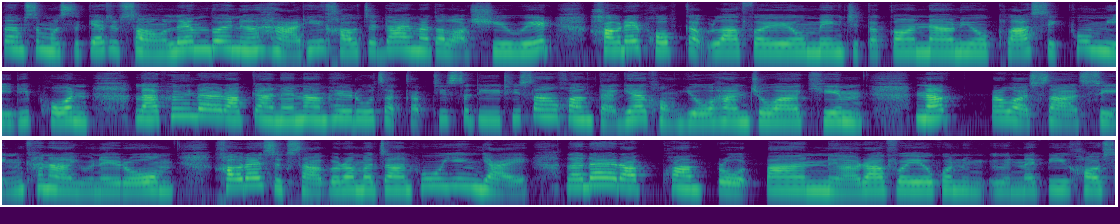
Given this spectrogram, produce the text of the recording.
เติมสมุดสเก็ต12 เล่มด้วยเนื้อหาที่เขาจะได้มาตลอดชีวิต เขาได้พบกับลาฟาเอลเมงจิตรกรแนวนิโอคลาสสิกผู้มีอิทธิพล และเพิ่งได้รับการแนะนำให้รู้จักกับทฤษฎีที่สร้างความแตกแยกของโยฮันโจอาคิม นัก ประวัติศาสตร์ศิลป์ขณะอยู่ในโรม เขาได้ศึกษาปรมาจารย์ผู้ยิ่งใหญ่ และได้รับความโปรดปรานเหนือราฟาเอลคนอื่นๆ ในปีคศ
